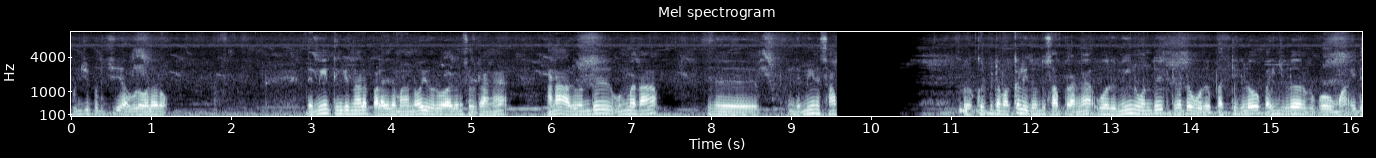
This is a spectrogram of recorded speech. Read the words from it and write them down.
குஞ்சு பிடிச்சி அவ்வளோ வளரும். இந்த மீன் திங்கிறதுனால பல விதமான நோய் உருவாகுதுன்னு சொல்கிறாங்க ஆனால் அது வந்து உண்மை தான் இது இந்த மீனை சாப் ஒரு குறிப்பிட்ட மக்கள் இது வந்து சாப்பிட்றாங்க. ஒரு மீன் வந்து கிட்டத்தட்ட ஒரு பத்து கிலோ பதினஞ்சு கிலோ வரைக்கும் போகுமா? இது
